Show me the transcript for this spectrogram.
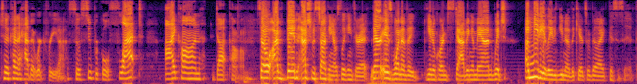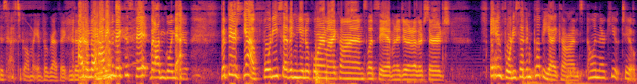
to kind of have it work for you. Yeah. So super cool. Flaticon.com. So I've been, as she was talking, I was looking through it. There is one of a unicorn stabbing a man, which immediately, you know, the kids would be like, "This is it. This has to go on my infographic." I don't know have how I'm going to make this fit, but I'm going to. But there's yeah, 47 unicorn icons. Let's see. I'm going to do another search. And 47 puppy icons. Oh, and they're cute too.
